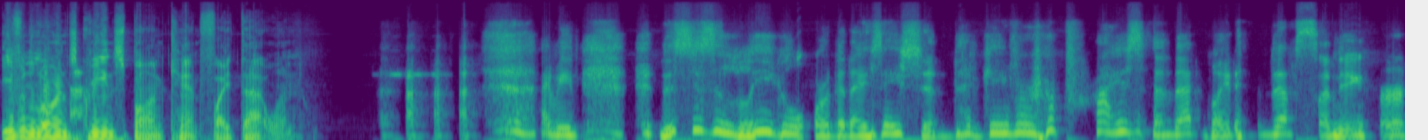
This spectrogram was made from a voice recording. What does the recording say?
even Lawrence Greenspan can't fight that one. I mean, this is a legal organization that gave her a prize, and that might end up sending her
